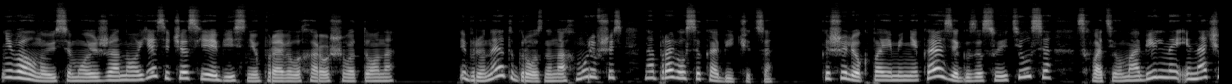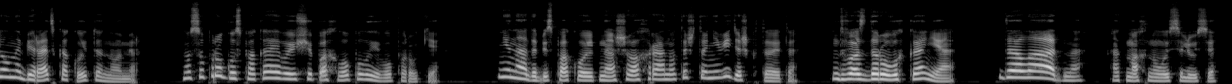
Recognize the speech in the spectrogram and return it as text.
«Не волнуйся, мой Жано, я сейчас ей объясню правила хорошего тона». И брюнет, грозно нахмурившись, направился к обидчице. Кошелек по имени Казик засуетился, схватил мобильный и начал набирать какой-то номер. Но супруга успокаивающе похлопала его по руке. «Не надо беспокоить нашу охрану, ты что, не видишь, кто это? Два здоровых коня!» «Да ладно!» — отмахнулась Люся.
